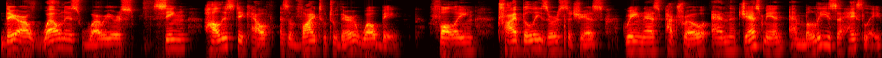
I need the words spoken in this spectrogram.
They are wellness warriors, seeing holistic health as vital to their well being, following trailblazers such as Gwyneth Paltrow and Jasmine and Melissa Hasty.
